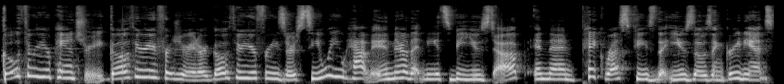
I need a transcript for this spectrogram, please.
Go through your pantry, go through your refrigerator, go through your freezer, see what you have in there that needs to be used up, and then pick recipes that use those ingredients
